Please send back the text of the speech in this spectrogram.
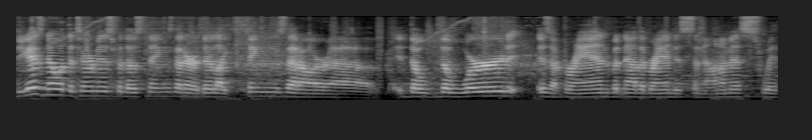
Do you guys know what the term is for those things that are? They're like things that are. Uh, the the word is a brand, but now the brand is synonymous with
